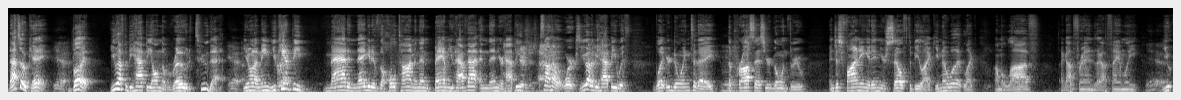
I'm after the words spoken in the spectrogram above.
that's okay Yeah. but you have to be happy on the road to that. Yeah. You know what I mean? You can't be mad and negative the whole time and then bam, you have that and then you're happy. That's just not how it works. You got to be happy with what you're doing today, the Mhm. process you're going through, and just finding it in yourself to be like, you know what? Like, I'm alive. I got friends. I got family. Yeah. You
